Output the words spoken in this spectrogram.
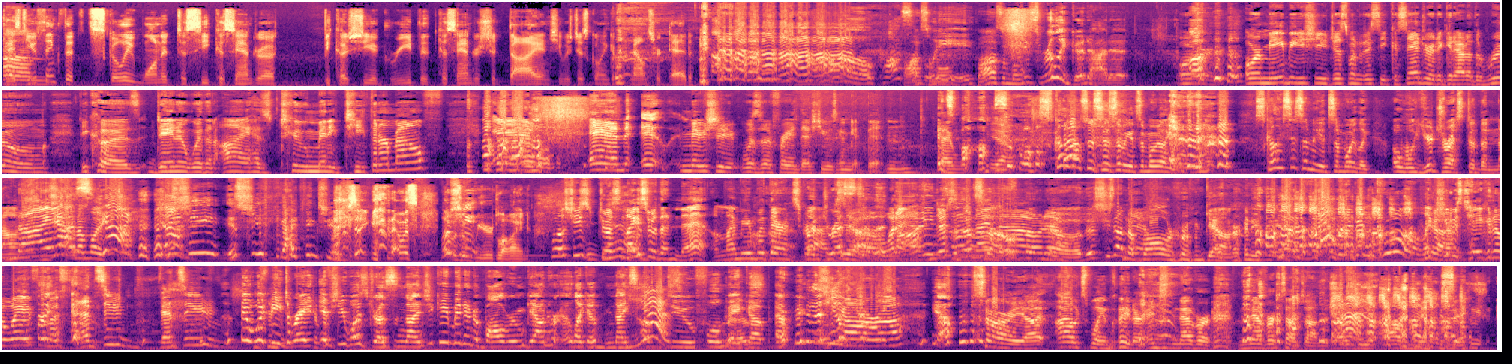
Guys, do you um, think that Scully wanted to see Cassandra because she agreed that Cassandra should die and she was just going to pronounce her dead? oh, Possible. possibly. Possible. She's really good at it. Or, uh, or maybe she just wanted to see Cassandra to get out of the room because Dana with an eye has too many teeth in her mouth. And and it, maybe she was afraid that she was going to get bitten. It's by- possible. Scully also says something at some point like Scully says something at some point like, "Oh well, you're dressed to the nines. Nines? Yes, and I'm like, yeah, yeah. "Is she? Is she? I think she." It's like, yeah, that was that Well, was she- a weird line. well, she's dressed Yeah. nicer than them. I mean, but they're in scrubs. dressed to so the whatever. nines? Dressed to the nines. not- No, no. No, this, she's not in a ballroom gown or anything. That would have uncool. Like she was taken away from a fancy, fancy. It would be great if she was dressed in nine. She came in in a ballroom gown, her like a nice Yes. updo, full Yes. makeup, everything. Tiara. Yeah. Sorry, I, I'll explain later, and just never, never touch on it. That would be amazing.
